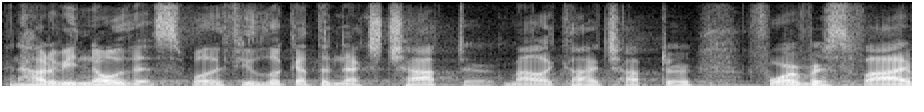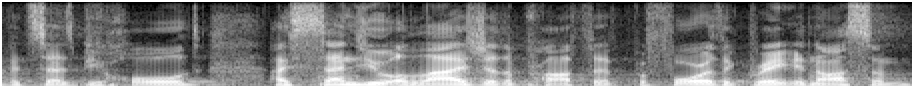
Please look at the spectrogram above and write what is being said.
And how do we know this? Well, if you look at the next chapter, Malachi chapter 4, verse 5, it says, Behold, I send you Elijah the prophet before the great and awesome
